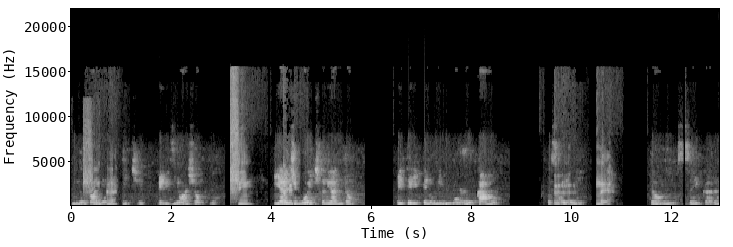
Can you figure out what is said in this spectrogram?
Não cara. sentido. Eles iam achar o corpo. Sim. E era de noite, tá ligado? Então, ele teria que ter no mínimo um carro pra sair é, dali. Né? Então, não sei, cara.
